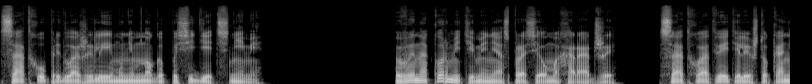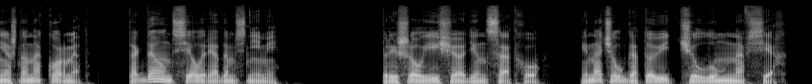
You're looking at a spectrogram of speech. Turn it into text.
Садху предложили ему немного посидеть с ними. «Вы накормите меня?» — спросил Махараджи. Садху ответили, что, конечно, накормят. Тогда он сел рядом с ними. Пришел еще один садху и начал готовить чулум на всех.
